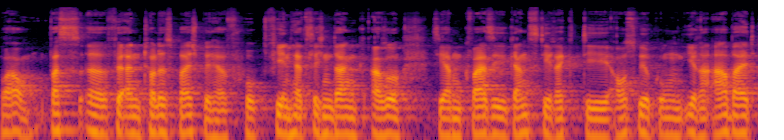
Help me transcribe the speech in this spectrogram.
Wow, was äh, für ein tolles Beispiel, Herr Vogt. Vielen herzlichen Dank. Also Sie haben quasi ganz direkt die Auswirkungen Ihrer Arbeit,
